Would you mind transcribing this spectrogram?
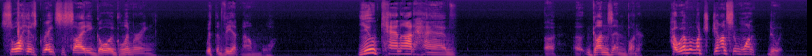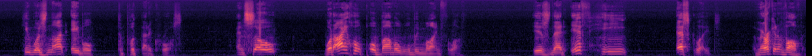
saw his great society go a glimmering with the Vietnam War. You cannot have uh, uh, guns and butter. However much Johnson wanted to do it, he was not able to put that across. And so, what I hope Obama will be mindful of is that if he escalates American involvement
